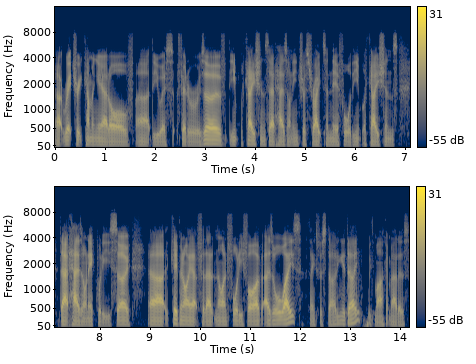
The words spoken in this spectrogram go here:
uh, rhetoric coming out of uh, the US Federal Reserve, the implications that has on interest rates, and therefore the implications that has on equities. So uh, keep an eye out for that at 9:45. As always, thanks for starting your day with Market Matters.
